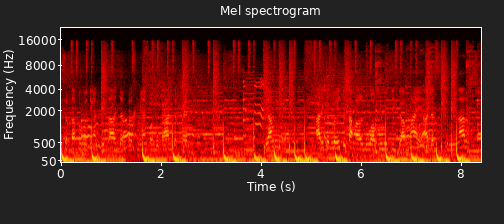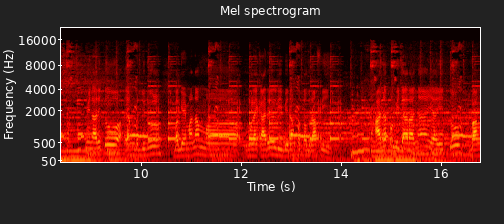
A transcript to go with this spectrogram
beserta penguntingan pita dan peresmian pembukaan cerpen. Yang hari kedua itu tanggal 23 Mei ada seminar. Seminar itu yang berjudul bagaimana memulai karir di bidang fotografi. Ada pembicaranya yaitu Bang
